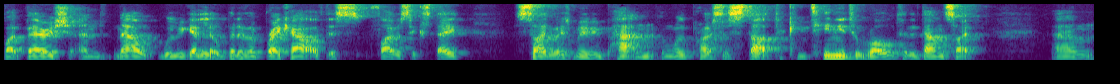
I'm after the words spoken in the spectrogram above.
quite bearish. And now, will we get a little bit of a breakout of this five or six day sideways moving pattern? And will prices start to continue to roll to the downside? Um,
